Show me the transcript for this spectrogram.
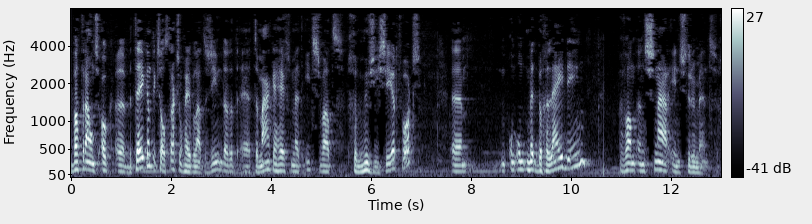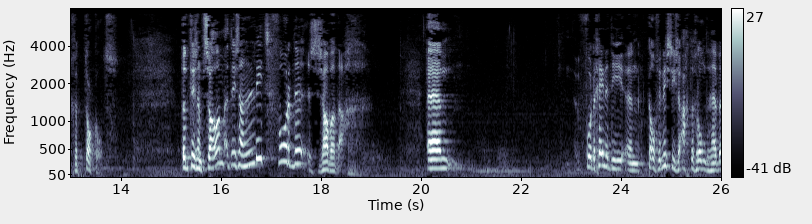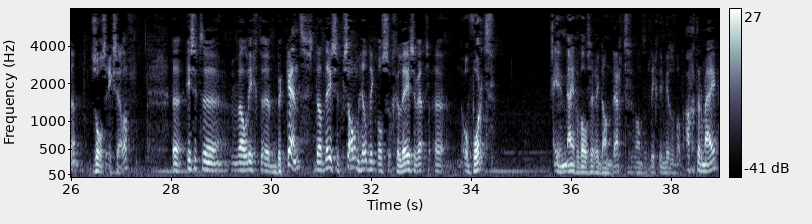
wat trouwens ook betekent, ik zal straks nog even laten zien, dat het te maken heeft met iets wat gemusiceerd wordt. Ehm, met begeleiding van een snaarinstrument, getokkeld. Het is een psalm, het is een lied voor de Zabbadag. En voor degenen die een Calvinistische achtergrond hebben, zoals ik zelf, uh, is het uh, wellicht uh, bekend dat deze psalm heel dikwijls gelezen werd, of wordt. In mijn geval zeg ik dan werd, want het ligt inmiddels wat achter mij.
